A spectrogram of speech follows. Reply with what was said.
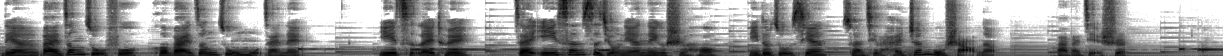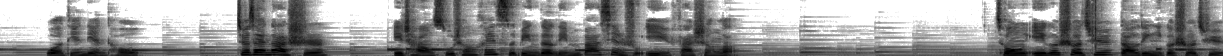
连外曾祖父和外曾祖母在内，依此类推，在一三四九年那个时候，你的祖先算起来还真不少呢。爸爸解释。我点点头。就在那时。一场俗称“黑死病”的淋巴腺鼠疫发生了。从一个社区到另一个社区，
